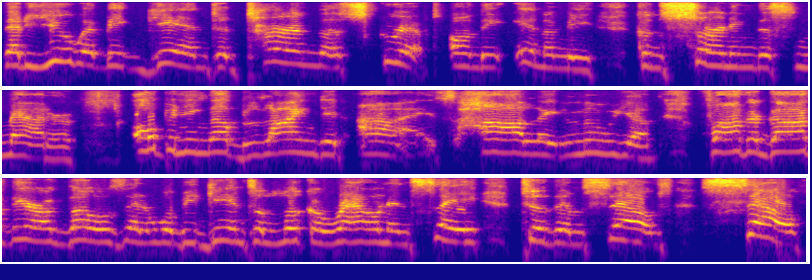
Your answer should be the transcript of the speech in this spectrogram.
that you would begin to turn the script on the enemy concerning this matter, opening up blinded eyes. Hallelujah. Father God, there are those that will begin to look around and say to themselves, self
